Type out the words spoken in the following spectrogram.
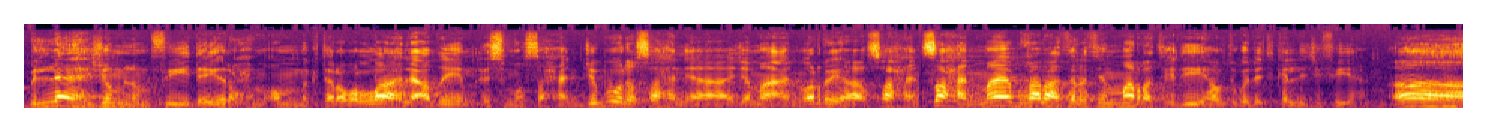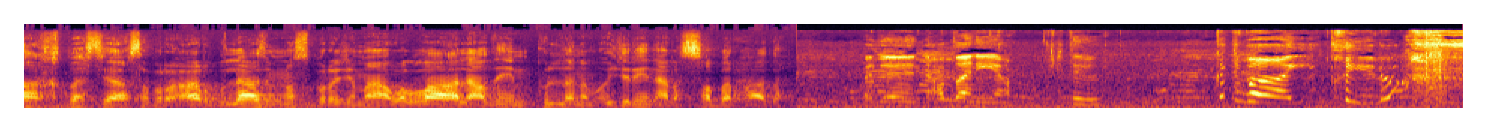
بالله جملة مفيدة يرحم أمك ترى والله العظيم اسمه صحن. جيبوا له صحن يا جماعة نوريها. صحن صحن ما يبغى لها 30 مرة تعيديها وتقعدي تكلجي فيها. آخ بس يا صبر أرض لازم نصبر يا جماعة والله العظيم كلنا مؤجرين على الصبر هذا. بعدين أعطاني إياه. قلت له good boy تخيلوا.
